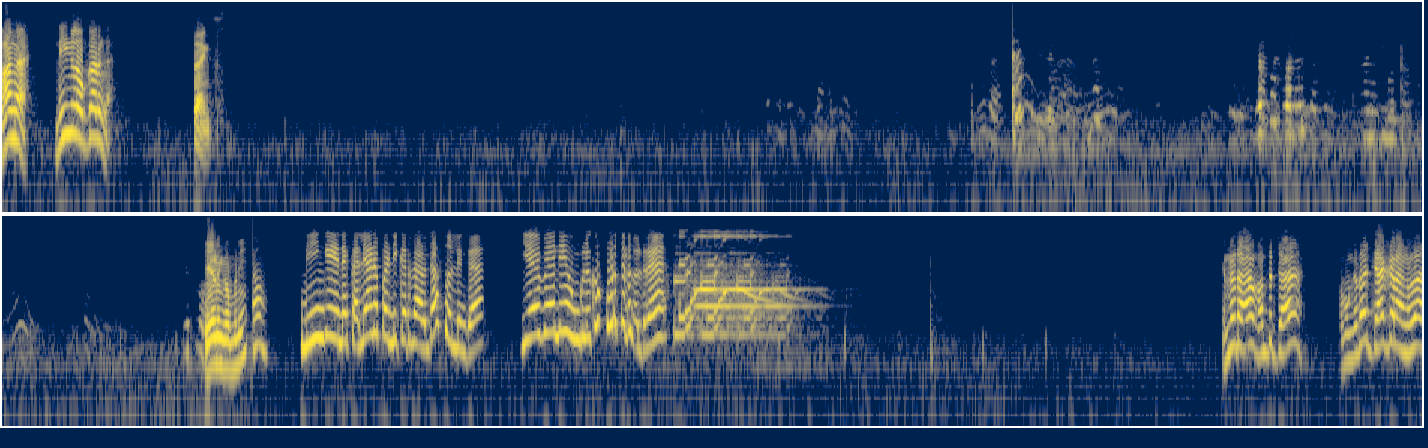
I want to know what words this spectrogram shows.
வாங்க நீங்களும் உட்காருங்க. தேங்க்ஸ் ஏனுங்க மணி நீங்க என்ன கல்யாணம் பண்ணிக்கிறதா இருந்தா சொல்லுங்க. என் வேலையை உங்களுக்கு கொடுத்துட்டு சொல்றேன். என்னடா வந்துட்ட? அவங்க தான் கேக்குறாங்களே.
